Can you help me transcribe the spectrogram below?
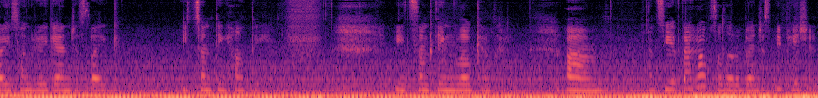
body's hungry again, just like eat something healthy, eat something low calorie, um, and see if that helps a little bit. Just be patient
